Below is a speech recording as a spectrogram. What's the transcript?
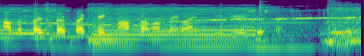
Homicide suspect taken off from a green light. Need your assistance. Joan.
